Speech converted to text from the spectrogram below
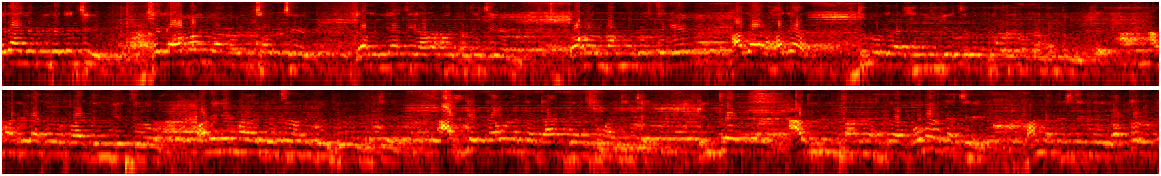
এর আগে আমি দেখেছি, সেই আহ্বান জানানোর ইচ্ছা হচ্ছে যখন ইয়াসির আরাফাত বেঁচে ছিলেন, তখন বাংলাদেশ থেকে হাজার হাজার যুবকেরা সেদিন গিয়েছিল যুদ্ধ করতে আমার এলাকারও কয়েকজন গিয়েছিল, অনেকেই মারা গিয়েছে অনেকে ফিরে গেছে আজকে তেমন একটা ডাক দেওয়ার সময় দিচ্ছে। কিন্তু লক্ষ লক্ষ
